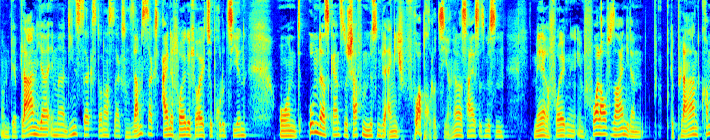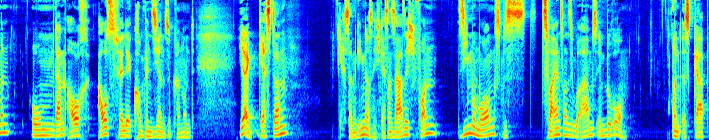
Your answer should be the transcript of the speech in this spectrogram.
Und wir planen ja immer dienstags, donnerstags und samstags eine Folge für euch zu produzieren. Und um das Ganze zu schaffen, müssen wir eigentlich vorproduzieren. Das heißt, es müssen mehrere Folgen im Vorlauf sein, die dann geplant kommen, um dann auch Ausfälle kompensieren zu können. Und ja, gestern, gestern ging das nicht. Gestern saß ich von 7 Uhr morgens bis 22 Uhr abends im Büro. Und es gab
